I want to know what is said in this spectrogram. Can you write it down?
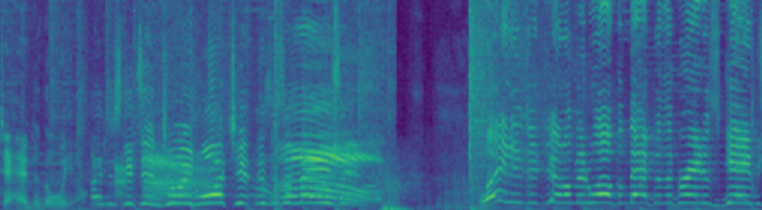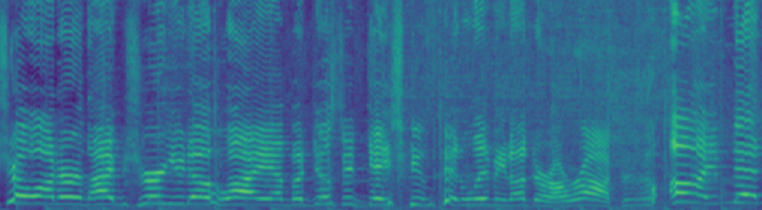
to head to the wheel. I just get to enjoy and watch it. This is oh. amazing. Ladies and gentlemen, welcome back to the greatest game show on earth. I'm sure you know who I am, but just in case you've been living under a rock, I'm Ned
